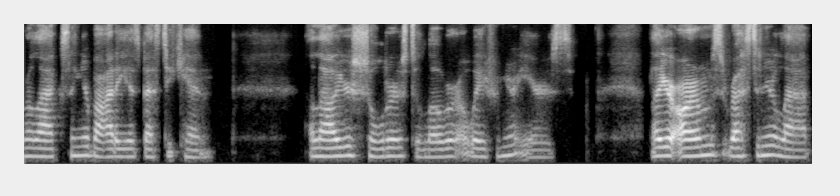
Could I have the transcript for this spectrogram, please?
relaxing your body as best you can. Allow your shoulders to lower away from your ears. Let your arms rest in your lap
